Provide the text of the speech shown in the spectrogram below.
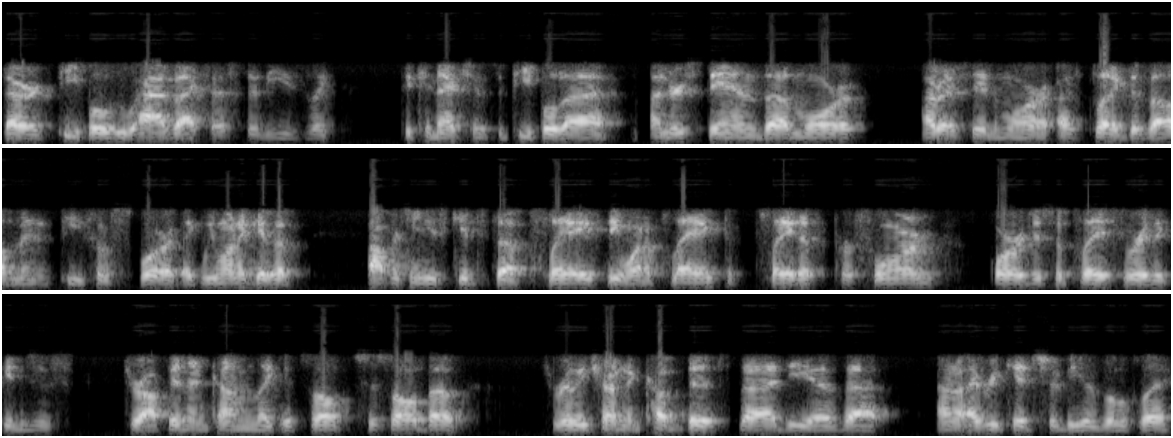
that are people who have access to these like the connections to people that understand the more how do I say the more athletic development piece of sport. Like we want to give up opportunities kids to play if they want to play, to play to perform, or just a place where they can just drop in and come. Like it's all it's just all about really trying to encompass the idea that I don't know every kid should be able to play,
